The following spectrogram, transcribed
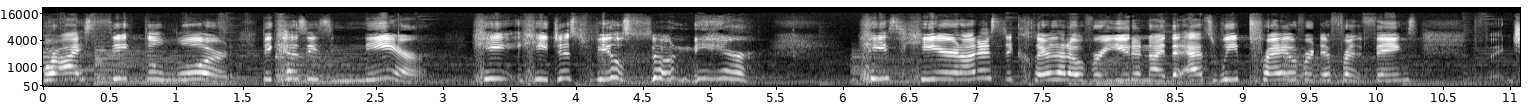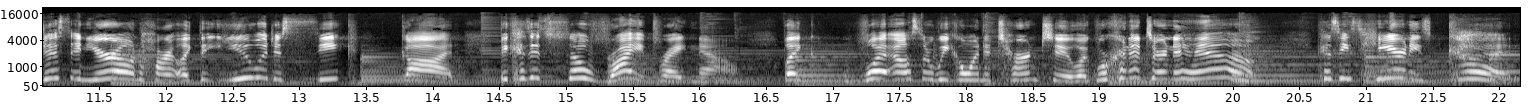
where I seek the Lord because He's near. he he just feels so near. He's here, and I just declare that over you tonight. That as we pray over different things, just in your own heart, like that you would just seek God because it's so ripe right now. Like, what else are we going to turn to? Like, we're going to turn to Him because He's here and He's good.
